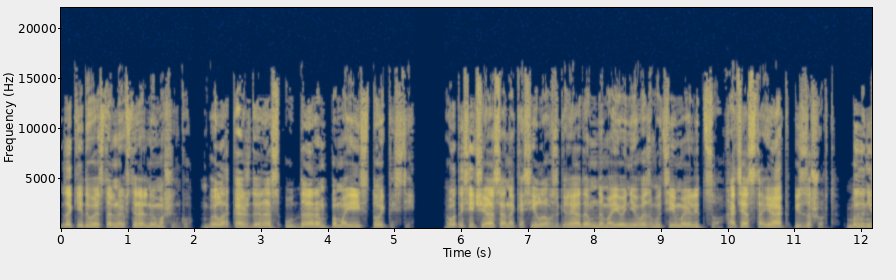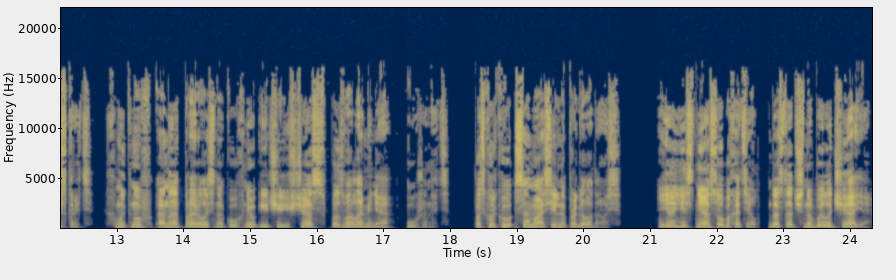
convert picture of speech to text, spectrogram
закидывая остальное в стиральную машинку, была каждый раз ударом по моей стойкости. Вот и сейчас она косила взглядом на мое невозмутимое лицо, хотя стояк из-за шорт было не скрыть. Хмыкнув, она отправилась на кухню и через час позвала меня ужинать, поскольку сама сильно проголодалась. Я есть не особо хотел, достаточно было чая,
